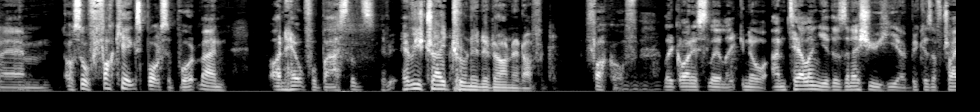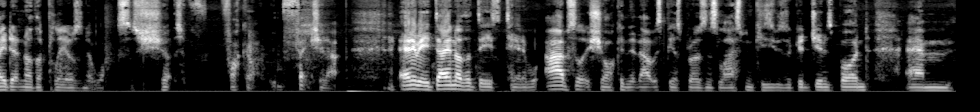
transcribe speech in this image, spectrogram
Um, also, fuck Xbox support, man. Unhelpful bastards. Have- you tried turning it on and off again? Fuck off. Like honestly, like no, I'm telling you, there's an issue here because I've tried it in other players and it works. Shut. Fuck up. Fix it up. Anyway, Die Another Day is terrible. Absolutely shocking that that was Pierce Brosnan's last one because he was a good James Bond. Um,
